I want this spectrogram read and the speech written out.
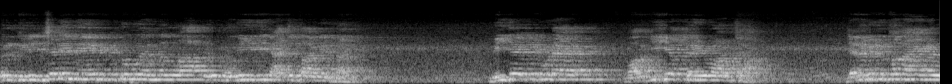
ഒരു തിരിച്ചടി നേരിട്ടു എന്നുള്ള ഒരു പ്രതീതി രാജ്യത്താകെ ഉണ്ടായി. ബി ജെ പിയുടെ വർഗീയ തെളിവാഴ്ച ജനവിരുദ്ധ നയങ്ങൾ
